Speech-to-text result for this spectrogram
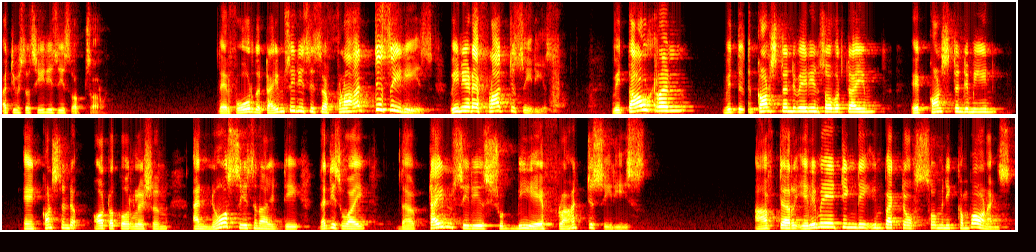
at which the series is observed. Therefore, the time series is a flat series. We need a flat series. Without run, with constant variance over time, a constant mean, a constant autocorrelation, and no seasonality. That is why the time series should be a flat series. After eliminating the impact of so many components,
